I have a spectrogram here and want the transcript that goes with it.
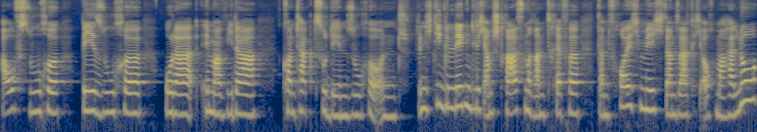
aufsuche, besuche oder immer wieder Kontakt zu denen suche. Und wenn ich die gelegentlich am Straßenrand treffe, dann freue ich mich, dann sage ich auch mal Hallo.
